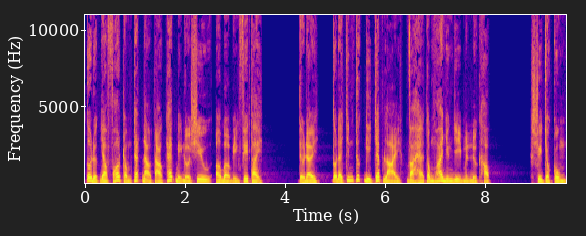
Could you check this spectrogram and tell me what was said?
tôi được giao phó trọng trách đào tạo các biệt đội siêu ở bờ biển phía Tây. Từ đây, tôi đã chính thức ghi chép lại và hệ thống hóa những gì mình được học. Suy cho cùng,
